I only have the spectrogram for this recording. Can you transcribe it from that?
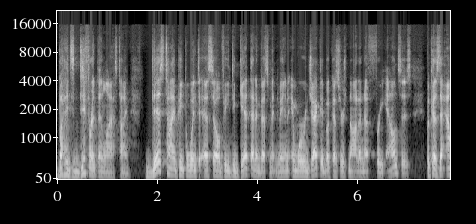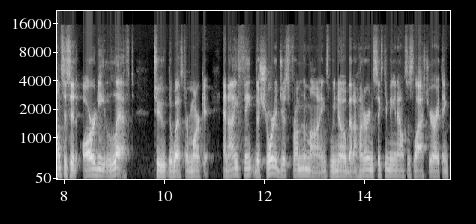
But it's different than last time. This time, people went to SLV to get that investment demand and were rejected because there's not enough free ounces because the ounces had already left to the Western market. And I think the shortages from the mines, we know about 160 million ounces last year, I think,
